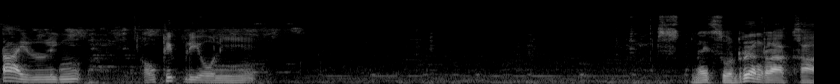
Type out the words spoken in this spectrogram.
ใต้ลิงก์ของคลิปวิดีโอนี้ ในส่วนเรื่องราคา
